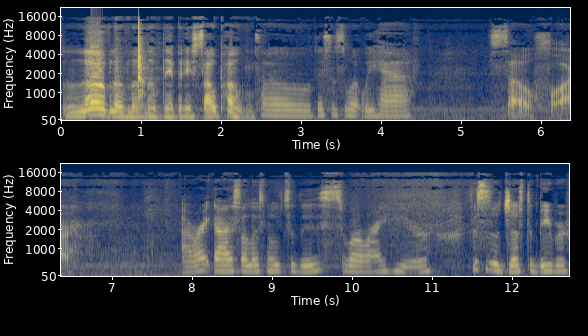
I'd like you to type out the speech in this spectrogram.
Love, love, love, love that, but it's so potent. So this is what we have so far. All right, guys, so let's move to this row right here. This is a Justin Bieber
